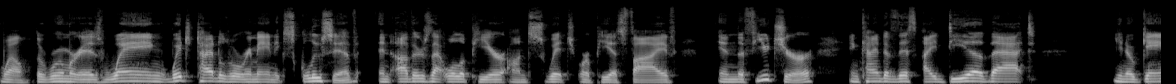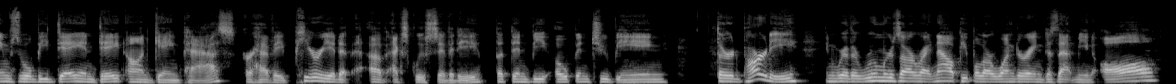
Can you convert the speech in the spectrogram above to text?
well, the rumor is weighing which titles will remain exclusive and others that will appear on Switch or PS5 in the future. And kind of this idea that, you know, games will be day and date on Game Pass or have a period of, of exclusivity, but then be open to being third party. And where the rumors are right now, people are wondering does that mean all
